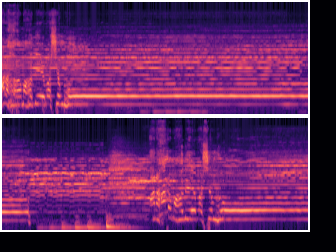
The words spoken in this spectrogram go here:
హరహర మహదేవ శంభో. హరహర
